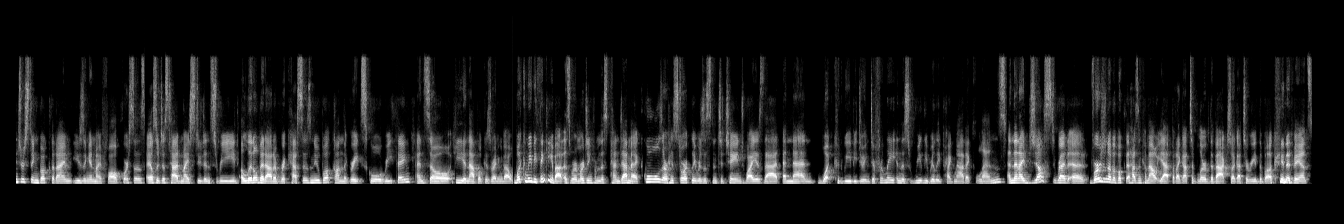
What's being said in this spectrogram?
interesting book that I'm using in my fall courses. I also just had my students read a little bit out of Rick Hess's new book on the Great School Rethink. And so he in that book is writing about what can we be thinking about as we're emerging from this pandemic? Schools are historically resistant to change. Why is that? And then what could we be doing differently in this really, really pragmatic lens? And then I just read a version of a book that hasn't come out yet, but I got to blurb the back. So I got to read the book in advance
